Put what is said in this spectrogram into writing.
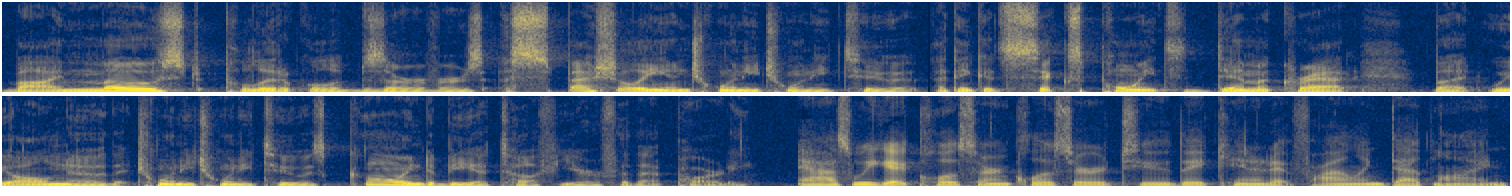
by most political observers, especially in 2022. I think it's six points Democrat, but we all know that 2022 is going to be a tough year for that party. As we get closer and closer to the candidate filing deadline,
